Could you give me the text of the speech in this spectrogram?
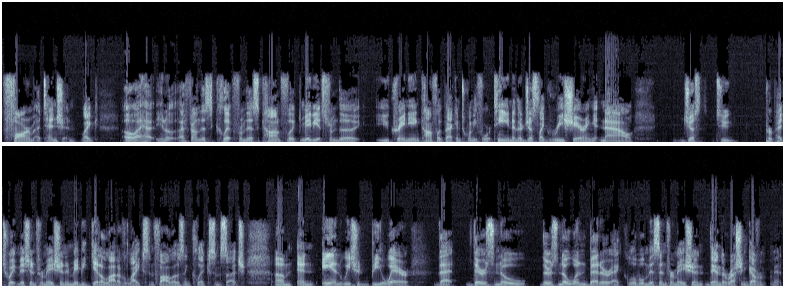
farm attention. Like oh i have you know i found this clip from this conflict. Maybe it's from the ukrainian conflict back in 2014 and they're just like resharing it now just to perpetuate misinformation and maybe get a lot of likes and follows and clicks and such. Um, and and we should be aware that there's no there's no one better at global misinformation than the Russian government.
